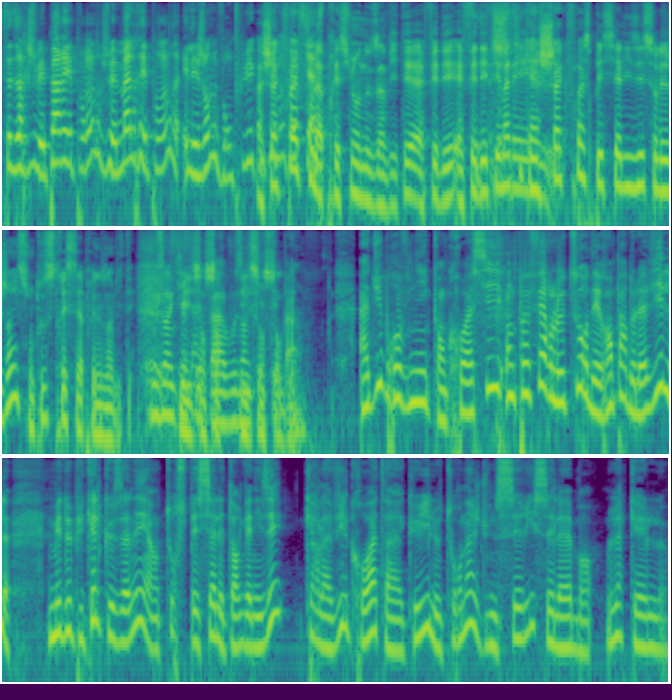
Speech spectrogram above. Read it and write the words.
C'est-à-dire que je vais pas répondre, je vais mal répondre et les gens ne vont plus écouter À chaque mon fois, elle fout podcast. la pression à nos invités. Elle fait des, elle fait des thématiques fais- à chaque fois spécialisées sur les gens. Ils sont tous stressés après nos invités. Vous Mais inquiétez ils pas, vous ils inquiétez sortent pas. bien. À Dubrovnik, en Croatie, on peut faire le tour des remparts de la ville, mais depuis quelques années, un tour spécial est organisé car la ville croate a accueilli le tournage d'une série célèbre. Laquelle?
